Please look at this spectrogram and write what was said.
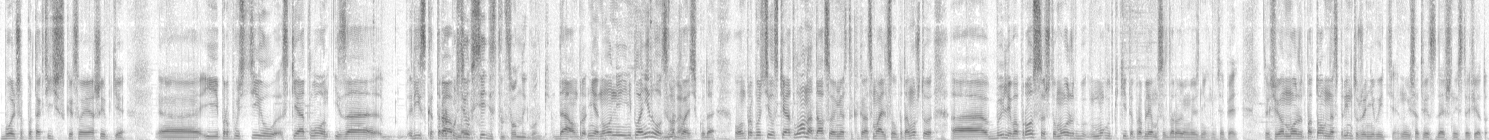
больше по тактической своей ошибке, э, и пропустил скиатлон из-за риска травмы. Пропустил все дистанционные гонки. Да, он не, ну он и не планировался Ну на да. классику, да. Он пропустил скиатлон, отдал свое место как раз Мальцеву, потому что э, были вопросы, что может, могут какие-то проблемы со здоровьем возникнуть опять. То есть он может потом на спринт уже не выйти, ну и, соответственно, дальше на эстафету.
